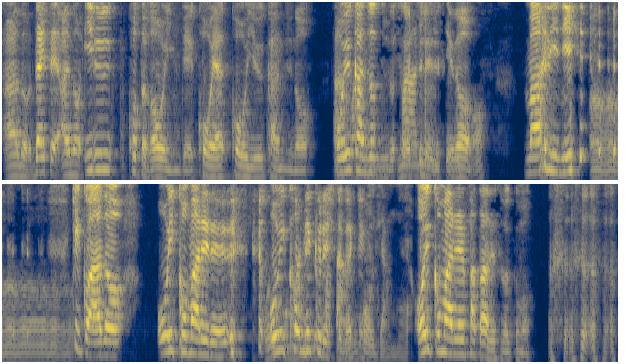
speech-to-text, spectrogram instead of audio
あの、大体あの、いることが多いんで、こうや、こういう感じの、う。こういう感じのって言ったらすごい失礼ですけど、周周りにりにってこと。うんうんうんうん 結構あの、追い込まれる、うん。追い込んでくる人が結構追い込まれるパターンです、僕も。う。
